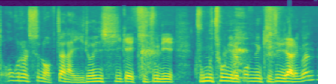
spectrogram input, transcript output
또 그럴 수는 없잖아. 이런 식의 기준이 국무총리를 뽑는 기준이라는 건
